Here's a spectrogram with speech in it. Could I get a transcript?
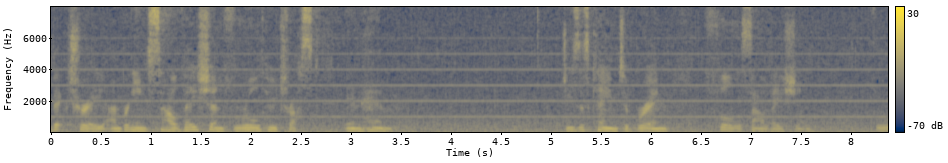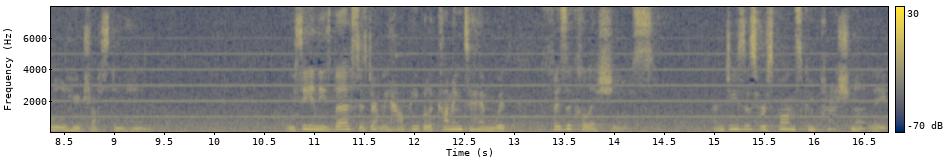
victory and bringing salvation for all who trust in him. Jesus came to bring full salvation for all who trust in him. We see in these verses, don't we, how people are coming to him with physical issues. And Jesus responds compassionately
